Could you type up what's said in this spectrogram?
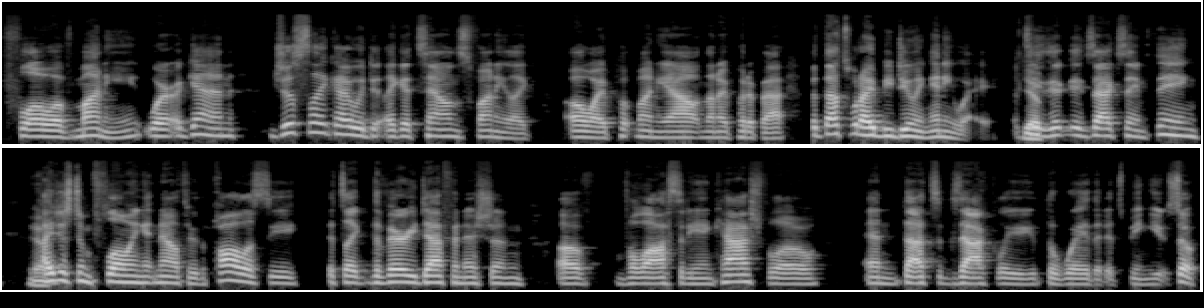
flow of money where, again, just like I would, do, like it sounds funny, like, oh, I put money out and then I put it back, but that's what I'd be doing anyway. It's Yep. the exact same thing. Yep. I just am flowing it now through the policy. It's like the very definition of velocity and cash flow. And that's exactly the way that it's being used. So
